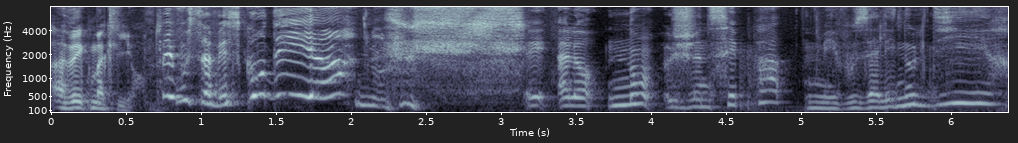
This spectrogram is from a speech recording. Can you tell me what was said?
avec ma cliente. Mais vous savez ce qu'on dit, hein? Et alors, non, je ne sais pas, mais vous allez nous le dire.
